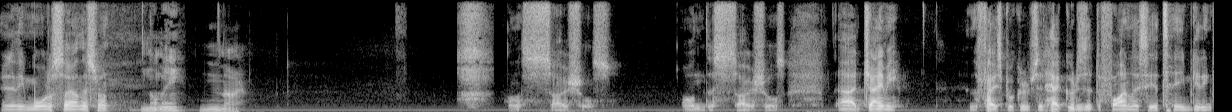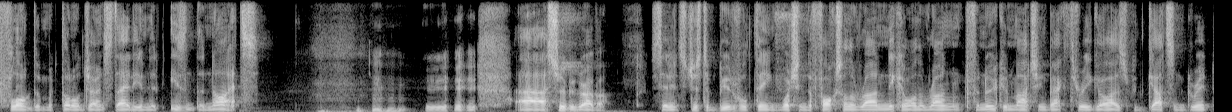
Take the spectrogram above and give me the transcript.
Anything more to say on this one? Not me. No. On the socials. On the socials. Uh, Jamie in the Facebook group said, How good is it to finally see a team getting flogged at McDonald Jones Stadium that isn't the Knights? uh, Super Grover said, It's just a beautiful thing. Watching the Fox on the run, Nicho on the run, Finucane marching back three guys with guts and grit.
